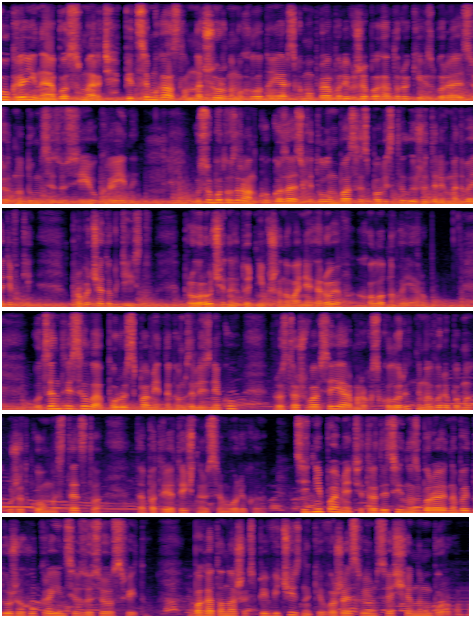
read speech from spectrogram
України або смерть під цим гаслом на чорному холодноярському прапорі вже багато років збираються однодумці з усієї України. У суботу зранку козацькі тулумбаси сповістили жителів Медведівки про початок дійств, приурочених до днів вшанування героїв Холодного Яру. У центрі села, поруч з пам'ятником Залізняку, розташувався ярмарок з колоритними виробами ужиткового мистецтва та патріотичною символікою. Ці дні пам'яті традиційно збирають небайдужих українців з усього світу. Багато наших співвітчизників вважає своїм священним боргом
